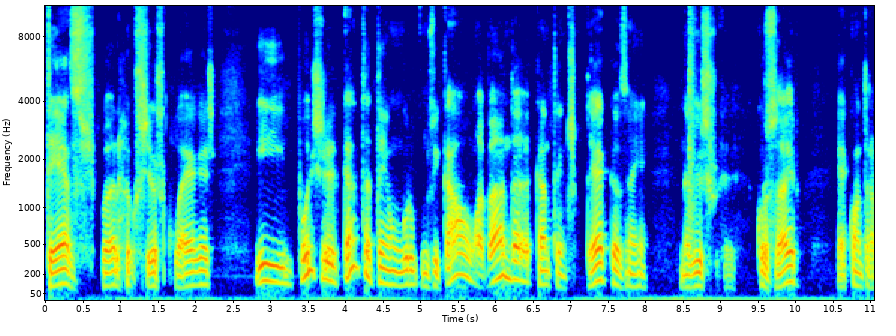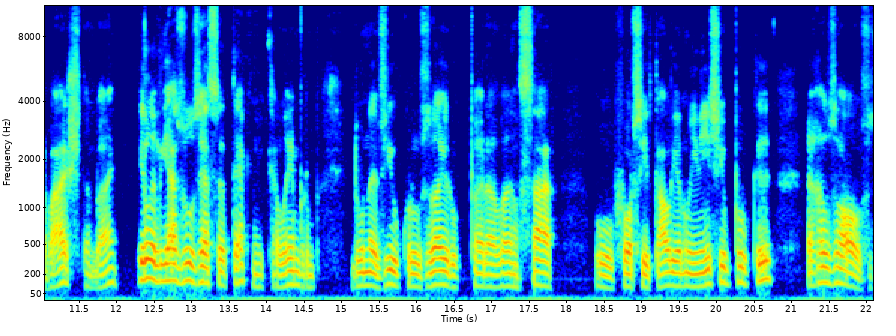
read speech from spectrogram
teses para os seus colegas e depois canta, tem um grupo musical, uma banda, canta em discotecas, em navios eh, cruzeiro, é contrabaixo também. Ele, aliás, usa essa técnica, lembro-me do navio cruzeiro para lançar o Força Itália no início, porque resolve,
